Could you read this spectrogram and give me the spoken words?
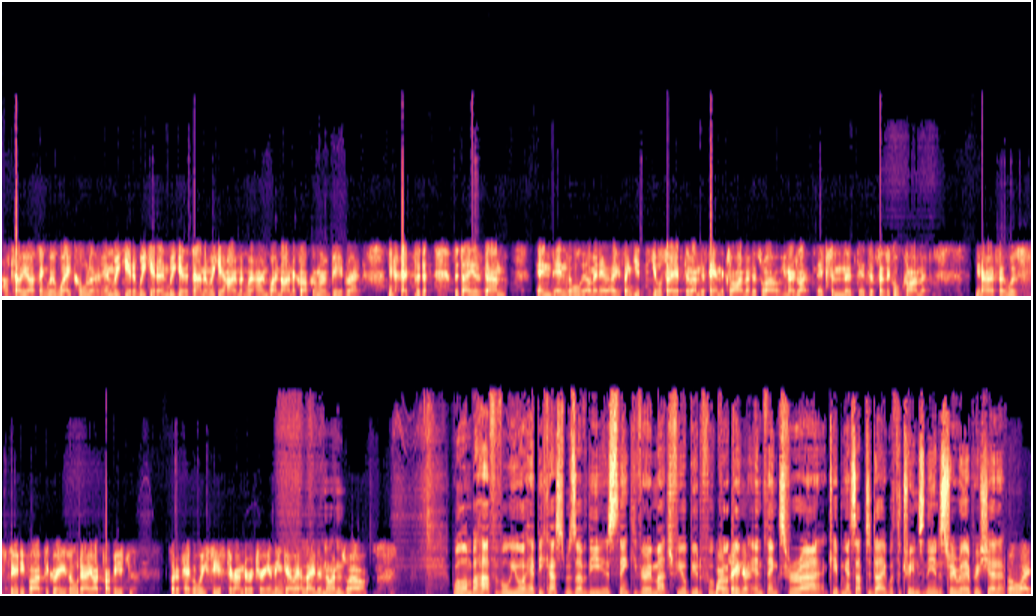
I'll tell you, I think we're way cooler, and we get it. We get in, we get it done, and we get home, and we're home by nine o'clock, and we're in bed. Right? You know, the, the day is done. And and all, I mean, I think you, you also have to understand the climate as well. You know, like actually the, the physical climate. You know, if it was 35 degrees all day, I'd probably sort of have a wee siesta under a tree and then go out late at night as mm-hmm. well. Well, on behalf of all your happy customers over the years, thank you very much for your beautiful My cooking pleasure. and thanks for uh, keeping us up to date with the trends in the industry. Really appreciate it. Always,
